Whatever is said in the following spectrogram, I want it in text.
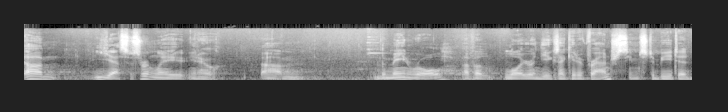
Um, yes. Yeah, so certainly, you know. Um, the main role of a lawyer in the executive branch seems to be to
